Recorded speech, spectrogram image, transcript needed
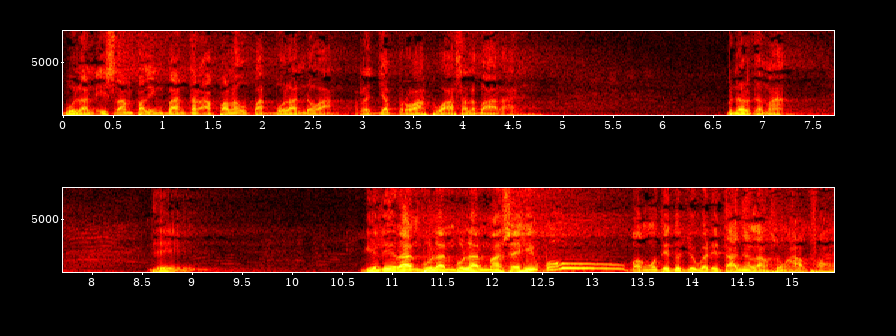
Bulan Islam paling banter apalah empat bulan doang Rejab roh puasa lebaran. Bener teman di giliran bulan-bulan masehi bu bangun tidur juga ditanya langsung hafal.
